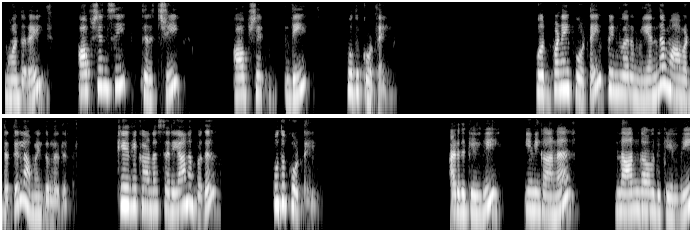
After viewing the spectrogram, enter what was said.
Madurai. Option C Trichy. Option D Pudukkottai. Porpanai Kottai பின்வரும் எந்த மாவட்டத்தில் அமைந்துள்ளது? கேள்விக்கான சரியான பதில் புதுக்கோட்டை. அடுத்த கேள்வி. இன்னைக்கான நான்காவது கேள்வி.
